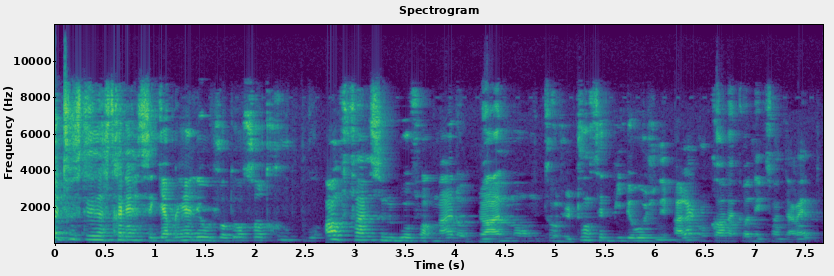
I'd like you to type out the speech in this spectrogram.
salut à tous les Australiens, c'est Gabriel et aujourd'hui on se retrouve pour enfin ce nouveau format. Donc normalement quand je tourne cette vidéo, je n'ai pas là encore la connexion internet,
